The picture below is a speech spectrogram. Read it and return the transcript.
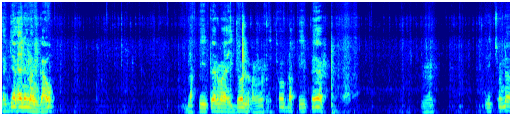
Lagyan kayo ng langgaw. Black pepper mga idol. Ito black pepper. Hmm. Diretso na.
